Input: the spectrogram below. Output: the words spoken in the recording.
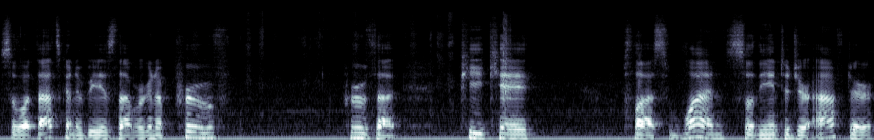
So what that's going to be is that we're going to prove prove that pk plus 1, so the integer after,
